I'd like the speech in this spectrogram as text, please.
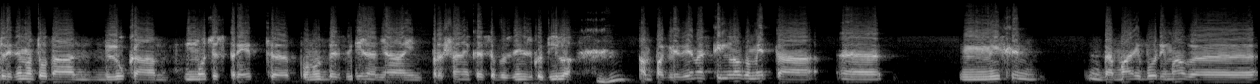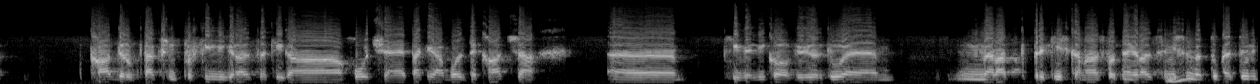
glede na to, da Luka noče sprejeti uh, ponudbe znižanja in vprašanje, kaj se bo z njim zgodilo. Uh -huh. Ampak glede na stil nogometa, uh, mislim, da Maribor ima v kadru, takšen profil igralca, ki ga hoče, takega bolj tekača, eh, ki veliko virtuje, rad pritiska na nasprotne igralce. Mm. Mislim, da tukaj tudi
